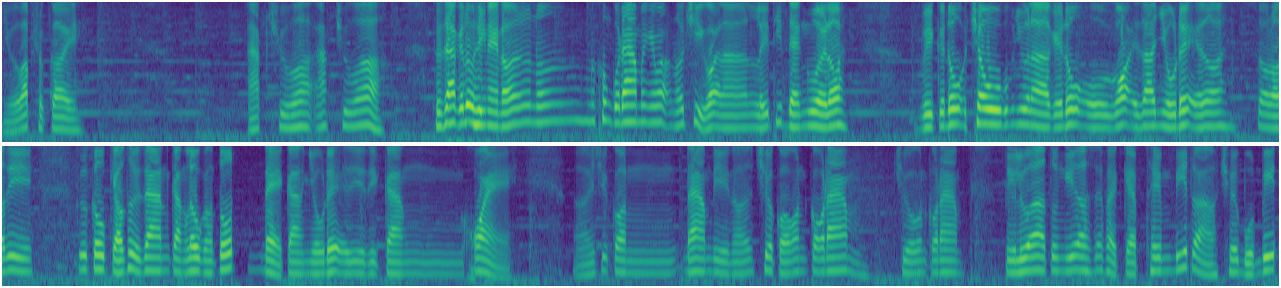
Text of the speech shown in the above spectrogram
Nhớ bắp cho cây. Ác chưa, ác chưa. Thực ra cái đội hình này nó nó nó không có đam anh em ạ. Nó chỉ gọi là lấy thịt đè người thôi. Vì cái độ trâu cũng như là cái độ gọi ra nhiều đệ thôi. Sau đó thì cứ câu kéo thời gian càng lâu càng tốt Đẻ càng nhiều đệ thì, thì càng khỏe. Đấy chứ còn đam thì nó chưa có con co đam Chưa có con co đam. Tí nữa tôi nghĩ là sẽ phải kẹp thêm bit vào Chơi 4 bit.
